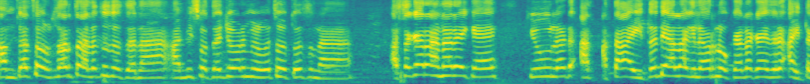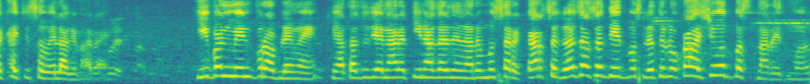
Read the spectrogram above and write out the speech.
आमचा संसार चालतच होता ना. आम्ही स्वतःच्यावर मिळवत होतोच ना. असं काय राहणार आहे काय? की उलट आ- आता आयतं द्यायला लागल्यावर लोकांना काय जरी आयतं खायची सवय लागणार आहे. ही पण मेन प्रॉब्लेम आहे. की आता तू देणार तीन हजार देणार मग सरकार सगळंच असं देत बसलं तर लोक अशी होत बसणार आहेत मग.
